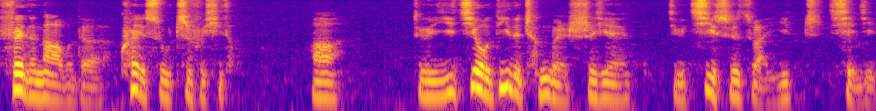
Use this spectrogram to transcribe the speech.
FedNow 的快速支付系统，啊，这个以较低的成本实现这个即时转移现金。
